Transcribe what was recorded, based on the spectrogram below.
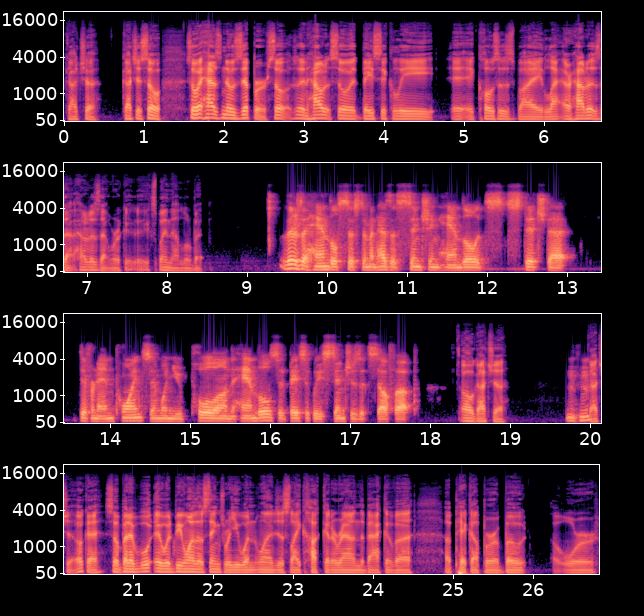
Gotcha, gotcha. So so it has no zipper. So and how so it basically it, it closes by la- or how does that how does that work? Explain that a little bit. There's a handle system. It has a cinching handle. It's stitched at different endpoints, and when you pull on the handles, it basically cinches itself up. Oh, gotcha. Mm-hmm. Gotcha. Okay. So, but it, w- it would be one of those things where you wouldn't want to just like huck it around in the back of a, a pickup or a boat, or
